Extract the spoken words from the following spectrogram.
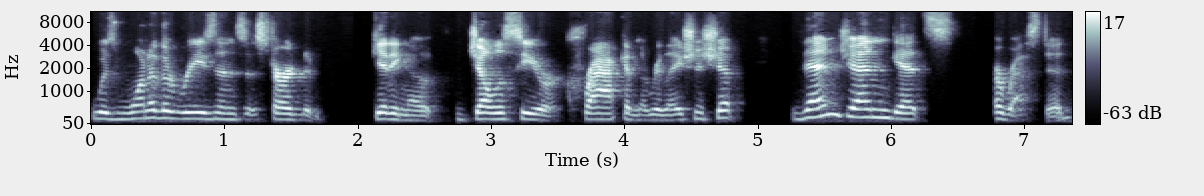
was one of the reasons it started getting a jealousy or a crack in the relationship. Then Jen gets arrested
